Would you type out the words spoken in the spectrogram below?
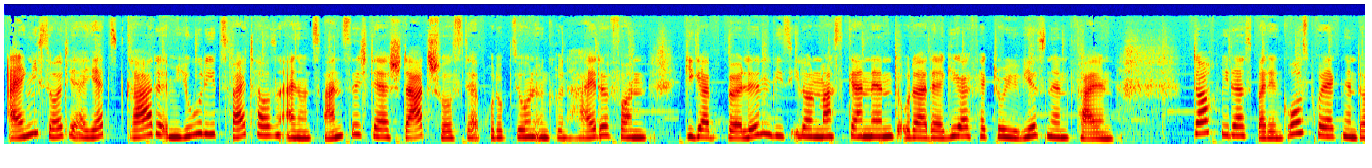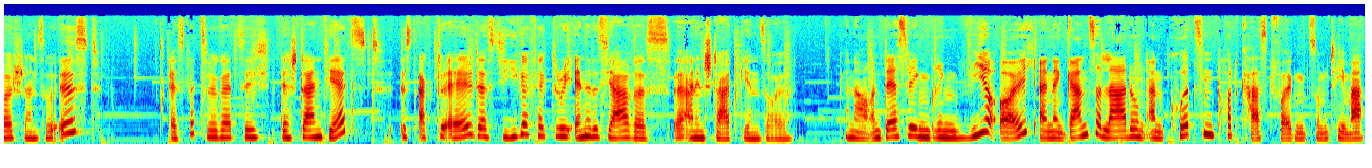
Eigentlich sollte ja jetzt gerade im Juli 2021 der Startschuss der Produktion in Grünheide von Giga Berlin, wie es Elon Musk gern nennt, oder der Gigafactory, wie wir es nennen, fallen. Doch wie das bei den Großprojekten in Deutschland so ist, es verzögert sich. Der Stand jetzt ist aktuell, dass die Gigafactory Ende des Jahres äh, an den Start gehen soll. Genau, und deswegen bringen wir euch eine ganze Ladung an kurzen Podcast-Folgen zum Thema.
